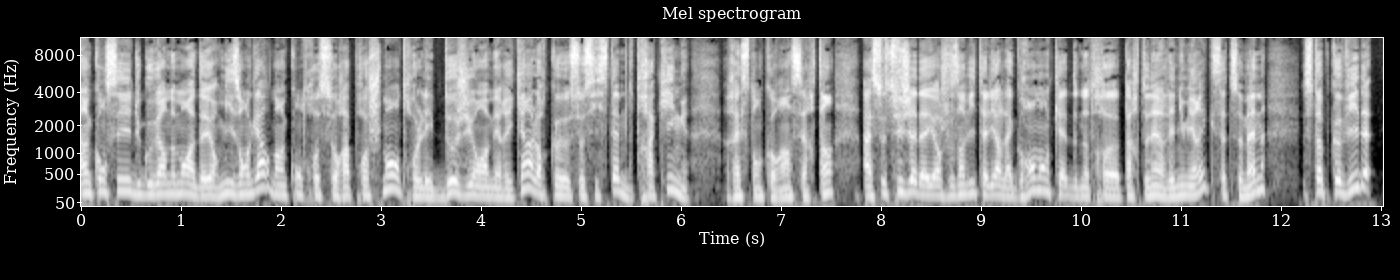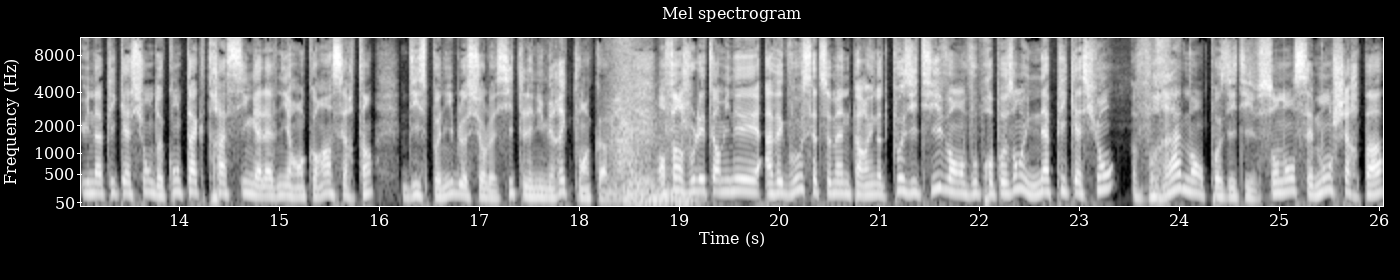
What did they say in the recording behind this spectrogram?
Un conseiller du gouvernement a d'ailleurs mis en garde hein, contre ce rapprochement entre les deux géants américains alors que ce système de tracking reste encore incertain. À ce sujet d'ailleurs, je vous invite à lire la grande enquête de notre partenaire Les Numériques cette semaine. Stop Covid, une application de contact tracing à l'avenir encore incertain, disponible sur le site lesnumériques.com. Enfin, je voulais terminer avec vous cette semaine par une note positive en vous proposant une application vraiment positive. Son nom, c'est Mon Sherpa.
